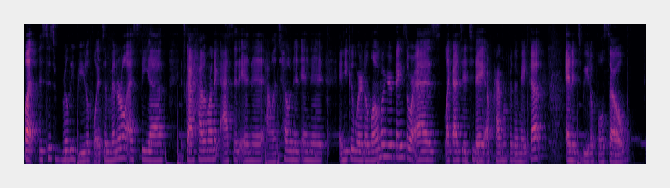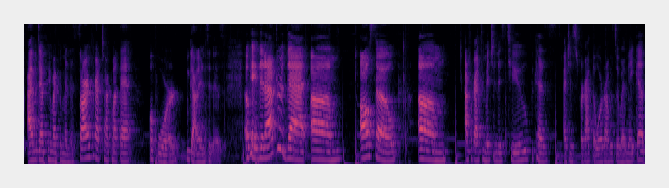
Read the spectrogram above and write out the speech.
but this is really beautiful. It's a mineral SPF. It's got hyaluronic acid in it, allantoin in it and you can wear it alone on your face or as like I did today a primer for the makeup and it's beautiful so I would definitely recommend this. Sorry I forgot to talk about that before we got into this. Okay then after that um also um I forgot to mention this too because I just forgot the order I was doing my makeup.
